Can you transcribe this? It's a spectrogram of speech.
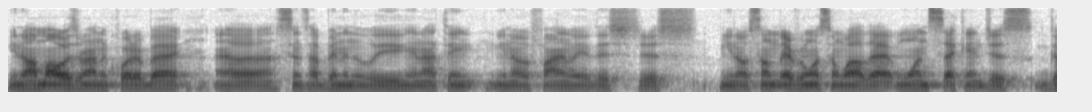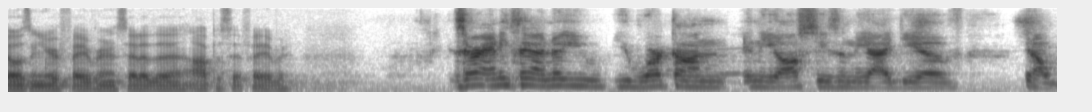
you know, I'm always around the quarterback uh, since I've been in the league, and I think you know, finally, this just you know, some every once in a while that one second just goes in your favor instead of the opposite favor. Is there anything I know you you worked on in the off season? The idea of you know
